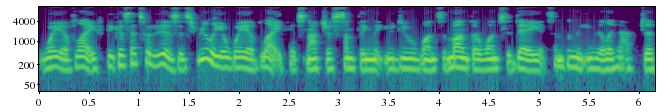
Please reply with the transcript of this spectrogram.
way of life, because that's what it is. It's really a way of life. It's not just something that you do once a month or once a day. It's something that you really have to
